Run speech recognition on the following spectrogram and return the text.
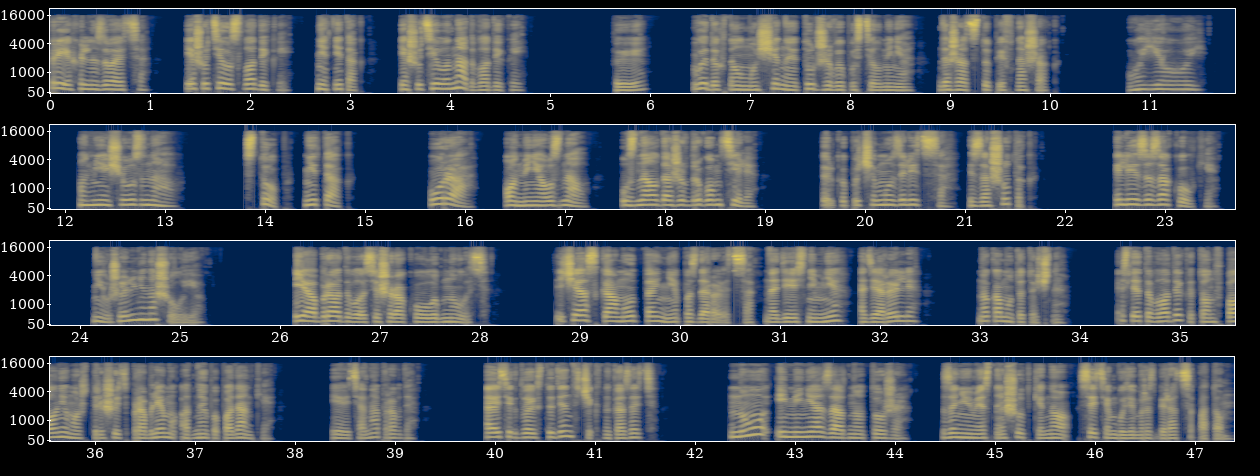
Приехали, называется. Я шутила с владыкой. Нет, не так. Я шутила над владыкой. «Ты?» — выдохнул мужчина и тут же выпустил меня, даже отступив на шаг. «Ой-ой, он меня еще узнал. Стоп, не так. Ура! Он меня узнал. Узнал даже в другом теле. Только почему злиться? Из-за шуток? Или из-за заколки? Неужели не нашел ее? Я обрадовалась и широко улыбнулась. Сейчас кому-то не поздоровится. Надеюсь, не мне, а Диарелле, но кому-то точно. Если это владыка, то он вполне может решить проблему одной попаданки. Я ведь она, правда? А этих двоих студенточек наказать? Ну, и меня заодно тоже. За неуместные шутки, но с этим будем разбираться потом.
